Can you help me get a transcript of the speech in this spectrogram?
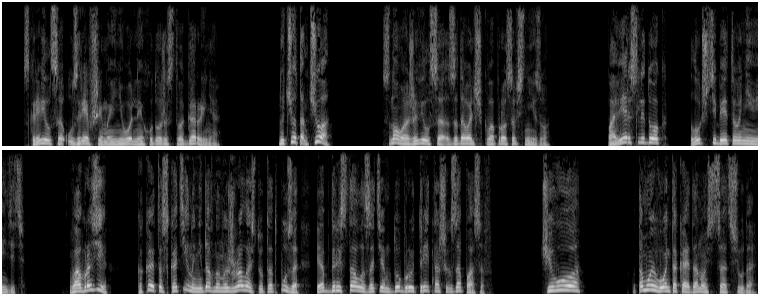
— скривился узревший мои невольные художества Горыня. «Ну чё там, чё?» Снова оживился задавальщик вопросов снизу. «Поверь, следок, лучше тебе этого не видеть. Вообрази, какая-то скотина недавно нажралась тут от пуза и обдристала затем добрую треть наших запасов. Чего? Потому и вонь такая доносится отсюда.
